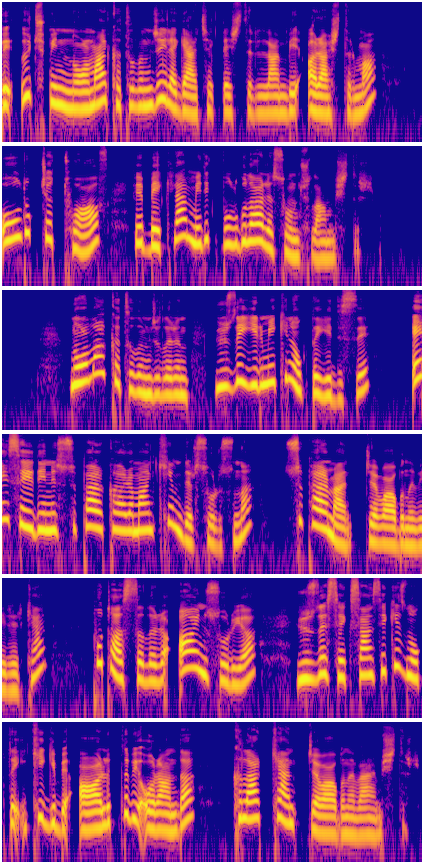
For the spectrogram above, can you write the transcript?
ve 3000 normal katılımcı ile gerçekleştirilen bir araştırma oldukça tuhaf ve beklenmedik bulgularla sonuçlanmıştır. Normal katılımcıların %22.7'si en sevdiğiniz süper kahraman kimdir sorusuna Süpermen cevabını verirken put hastaları aynı soruya %88.2 gibi ağırlıklı bir oranda Clark Kent cevabını vermiştir.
